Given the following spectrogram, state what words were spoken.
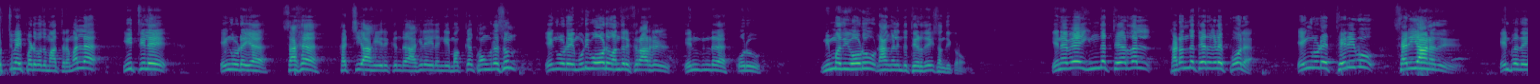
ஒற்றுமைப்படுவது மாத்திரமல்ல. ஈற்றிலே எங்களுடைய சக கட்சியாக இருக்கின்ற அகில இலங்கை மக்கள் காங்கிரசும் எங்களுடைய முடிவோடு வந்திருக்கிறார்கள் என்கின்ற ஒரு நிம்மதியோடு நாங்கள் இந்த தேர்தலை சந்திக்கிறோம். எனவே இந்த தேர்தல் கடந்த தேர்தல்களைப் போல எங்களுடைய தெரிவு சரியானது என்பதை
